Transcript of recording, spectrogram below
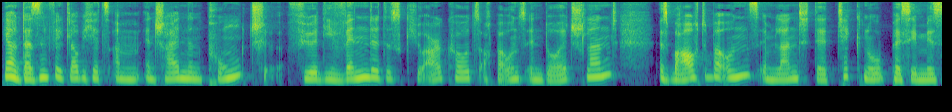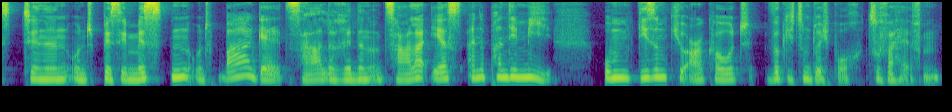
Ja, und da sind wir, glaube ich, jetzt am entscheidenden Punkt für die Wende des QR-Codes auch bei uns in Deutschland. Es brauchte bei uns im Land der Techno-Pessimistinnen und Pessimisten und Bargeldzahlerinnen und Zahler erst eine Pandemie, um diesem QR-Code wirklich zum Durchbruch zu verhelfen.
